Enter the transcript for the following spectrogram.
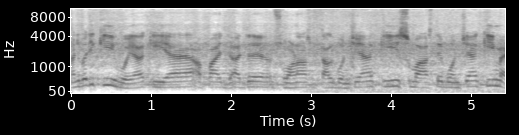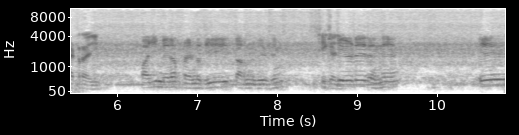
ਹਾਂਜੀ ਭਾਜੀ ਕੀ ਹੋਇਆ ਕੀ ਹੈ? ਆਪਾਂ ਅੱਜ ਅੱਜ ਸੋਹਾਣਾ ਹਸਪਤਾਲ ਪਹੁੰਚੇ ਹਾਂ। ਕੀ ਇਸ ਵਾਸਤੇ ਪਹੁੰਚੇ ਹਾਂ? ਕੀ ਮੈਟਰ ਹੈ ਜੀ? ਭਾਜੀ ਮੇਰਾ ਫਰੈਂਡ ਸੀ ਕਰਨਵੀਰ ਸਿੰਘ। ਠੀਕ ਹੈ ਜੀ। ਜਿਹੜੇ ਰਹਿੰਦੇ ਆ ਇਹ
